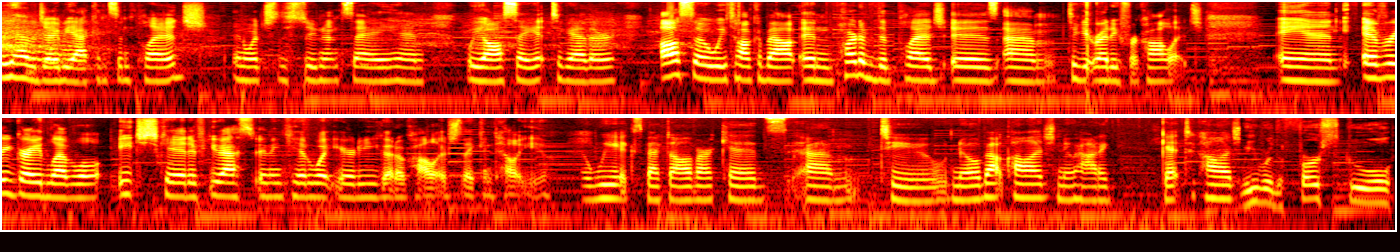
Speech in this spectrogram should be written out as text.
We have a JB Atkinson pledge in which the students say, and we all say it together. Also, we talk about, and part of the pledge is um, to get ready for college. And every grade level, each kid, if you ask any kid what year do you go to college, they can tell you. We expect all of our kids um, to know about college, know how to get to college. We were the first school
